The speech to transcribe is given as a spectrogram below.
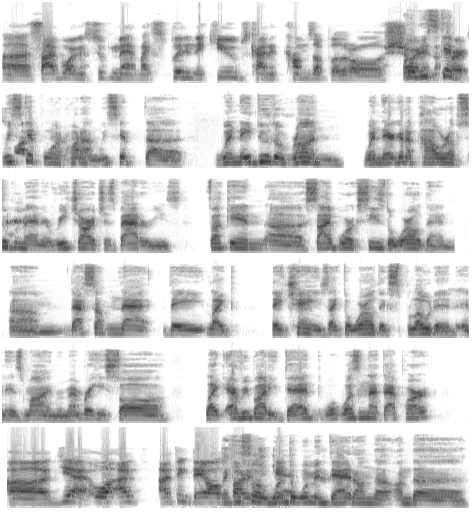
uh, cyborg and Superman like splitting the cubes kind of comes up a little short. Oh, we the first We one. skipped one. Hold on. We skipped uh, when they do the run when they're gonna power up Superman and recharge his batteries. Fucking uh, Cyborg sees the world end. Um, that's something that they like. They changed. Like the world exploded in his mind. Remember, he saw like everybody dead. Wasn't that that part? Uh, yeah. Well, I I think they all Like he saw to get- Wonder Woman dead on the on the.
